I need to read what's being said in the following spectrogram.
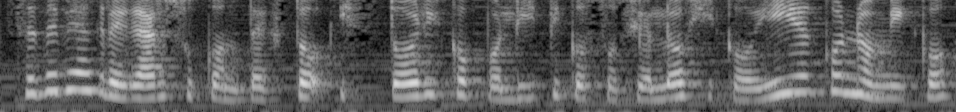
se debe agregar su contexto histórico, político, sociológico y económico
